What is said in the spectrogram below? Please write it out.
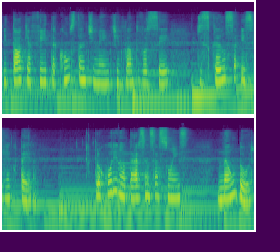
e toque a fita constantemente enquanto você descansa e se recupera. Procure notar sensações, não dor.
